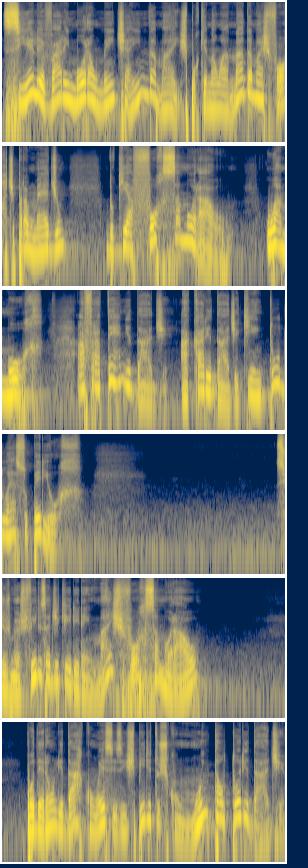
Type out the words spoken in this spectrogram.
se elevarem moralmente ainda mais, porque não há nada mais forte para um médium do que a força moral, o amor, a fraternidade, a caridade, que em tudo é superior. Se os meus filhos adquirirem mais força moral, poderão lidar com esses espíritos com muita autoridade.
